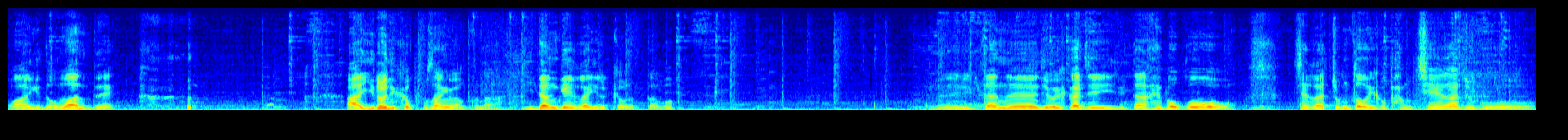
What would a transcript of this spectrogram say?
와 이게 너무한데? 아 이러니까 보상이 많구나 2단계가 이렇게 어렵다고? 네, 일단은 여기까지 일단 해보고 제가 좀 더 이거 방치해가지고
